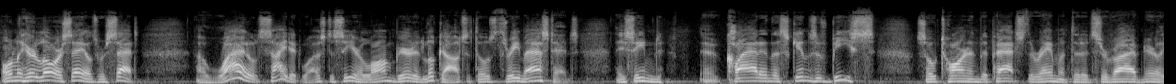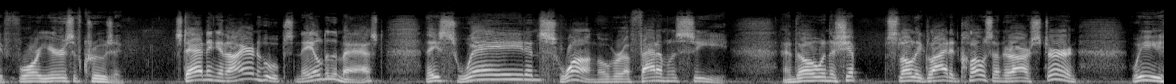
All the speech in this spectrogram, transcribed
Only her lower sails were set. A wild sight it was to see her long bearded lookouts at those three mastheads. They seemed uh, clad in the skins of beasts, so torn and bepatched the raiment that had survived nearly four years of cruising. Standing in iron hoops nailed to the mast, they swayed and swung over a fathomless sea. And though when the ship slowly glided close under our stern, we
